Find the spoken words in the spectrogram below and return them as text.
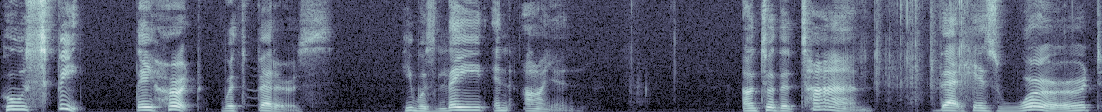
whose feet they hurt with fetters. He was laid in iron until the time that his word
